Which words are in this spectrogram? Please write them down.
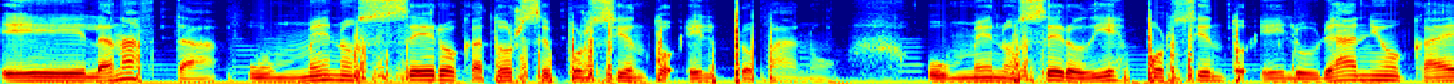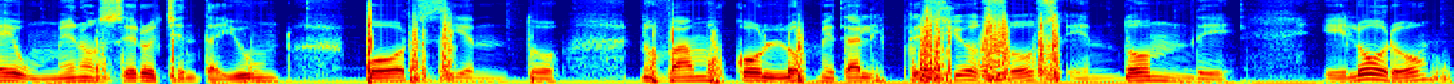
eh, la nafta un menos 0.14%, el propano un menos 0.10%, el uranio cae un menos 0.81%. Nos vamos con los metales preciosos en donde el oro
